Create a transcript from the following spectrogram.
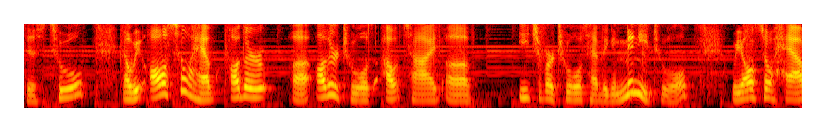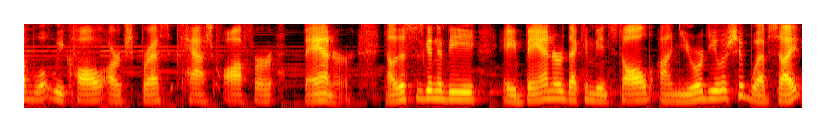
this tool. Now we also have other uh, other tools outside of each of our tools having a mini tool, we also have what we call our Express Cash Offer banner. Now, this is going to be a banner that can be installed on your dealership website,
